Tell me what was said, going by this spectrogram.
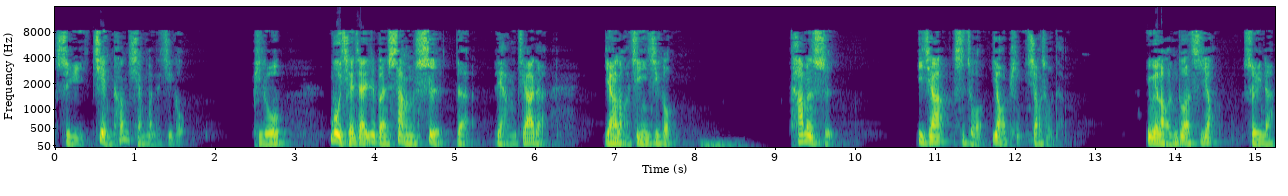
是与健康相关的机构，譬如目前在日本上市的两家的养老经营机构，他们是。一家是做药品销售的，因为老人都要吃药，所以呢，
